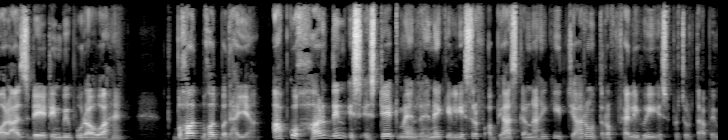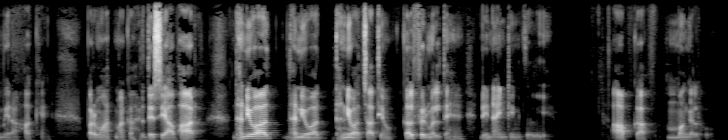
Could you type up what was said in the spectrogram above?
और आज डे एटीन भी पूरा हुआ है। तो बहुत बहुत बधाइयाँ। आपको हर दिन इस स्टेट में रहने के लिए सिर्फ़ अभ्यास करना है कि चारों तरफ़ फैली हुई इस प्रचुरता पे मेरा हक है। परमात्मा का हृदय से आभार। धन्यवाद धन्यवाद धन्यवाद साथियों। कल फिर मिलते हैं डे नाइनटीन के लिए। आपका मंगल हो।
